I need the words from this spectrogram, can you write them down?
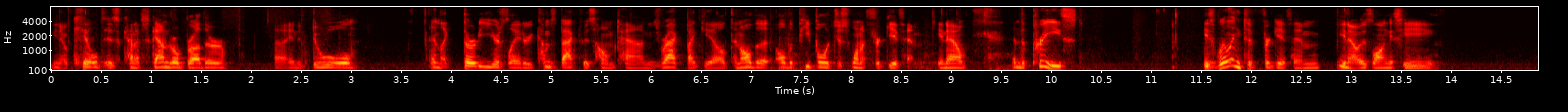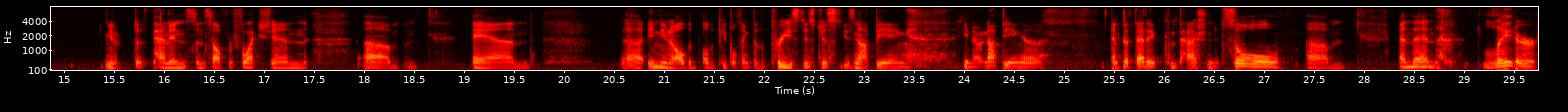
you know, killed his kind of scoundrel brother uh, in a duel. And like 30 years later, he comes back to his hometown. He's racked by guilt, and all the all the people just want to forgive him, you know. And the priest is willing to forgive him, you know, as long as he you know does penance and self-reflection um, and uh, and you know all the all the people think that the priest is just is not being you know not being a empathetic compassionate soul um, and then later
